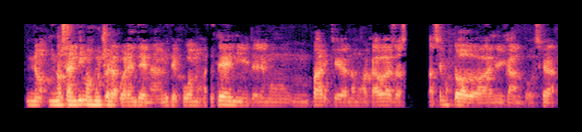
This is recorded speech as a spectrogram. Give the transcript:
no, no sentimos mucho la cuarentena. ¿viste? Jugamos al tenis, tenemos un parque, andamos a caballo, hacemos todo en el campo, o sea,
